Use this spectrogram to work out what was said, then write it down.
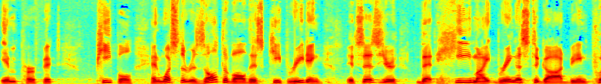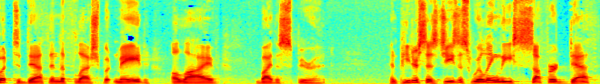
imperfect people. And what's the result of all this? Keep reading. It says here that he might bring us to God, being put to death in the flesh, but made alive by the Spirit. And Peter says Jesus willingly suffered death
